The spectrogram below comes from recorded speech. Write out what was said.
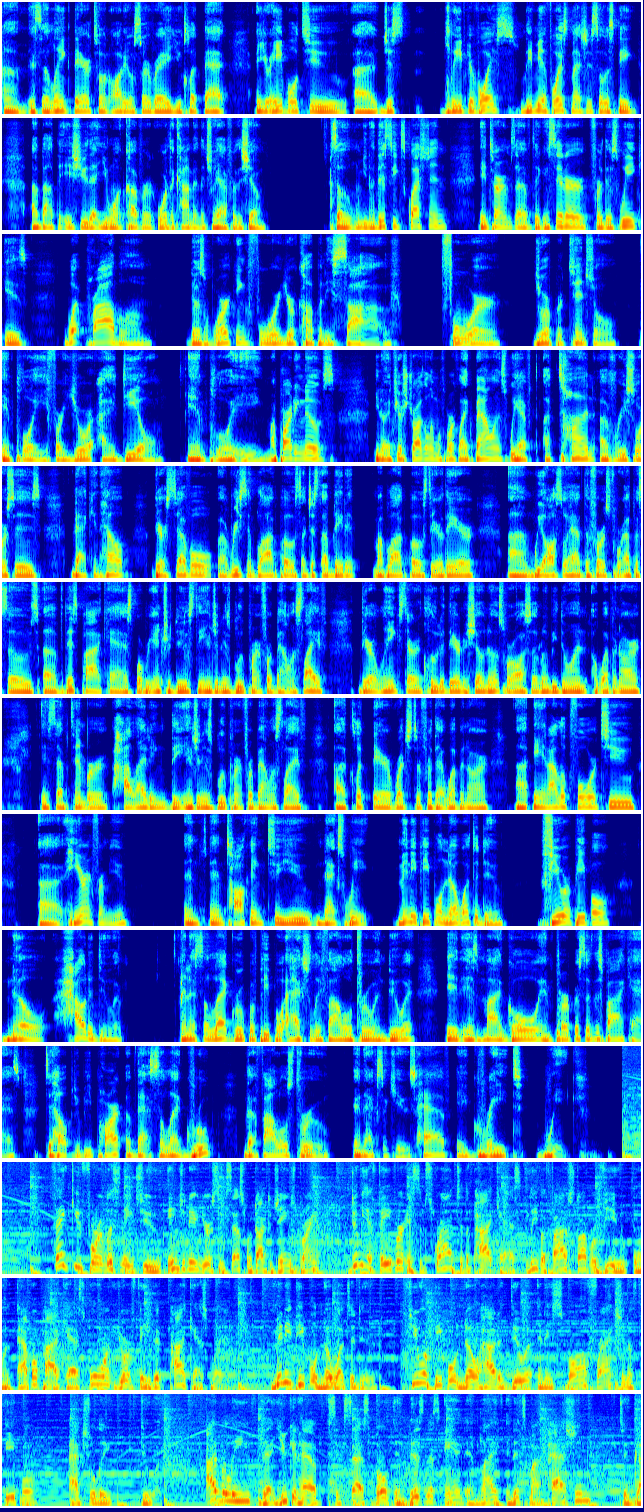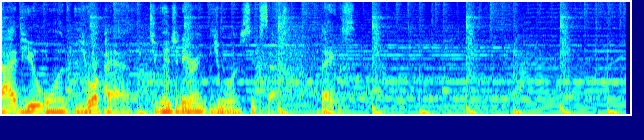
Um, it's a link there to an audio survey. You click that, and you're able to uh, just leave your voice, leave me a voice message, so to speak, about the issue that you want covered or the comment that you have for the show. So, you know, this week's question in terms of to consider for this week is what problem does working for your company solve for your potential employee, for your ideal employee? My parting notes you know, if you're struggling with work life balance, we have a ton of resources that can help. There are several uh, recent blog posts. I just updated my blog post. They are there. Um, we also have the first four episodes of this podcast where we introduce the engineer's blueprint for a balanced life. There are links that are included there in the show notes. We're also going to be doing a webinar in September highlighting the engineer's blueprint for a balanced life. Uh, click there, register for that webinar. Uh, and I look forward to uh, hearing from you and, and talking to you next week. Many people know what to do, fewer people know how to do it and a select group of people actually follow through and do it. It is my goal and purpose of this podcast to help you be part of that select group that follows through and executes. Have a great week. Thank you for listening to Engineer Your Success with Dr. James Bryant. Do me a favor and subscribe to the podcast. Leave a five star review on Apple Podcasts or your favorite podcast player. Many people know what to do Fewer people know how to do it, and a small fraction of people actually do it. I believe that you can have success both in business and in life, and it's my passion to guide you on your path to engineering your success. Thanks.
